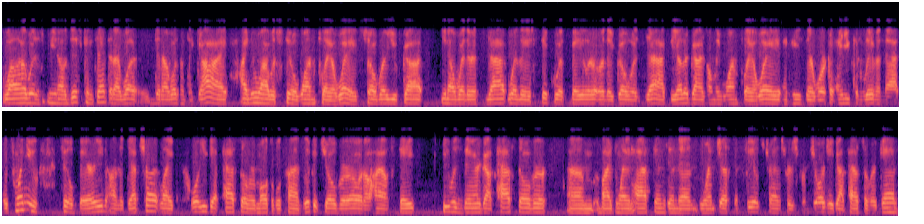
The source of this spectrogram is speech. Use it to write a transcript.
While I was, you know, discontent that I was that I wasn't the guy, I knew I was still one play away. So where you've got, you know, whether it's that where they stick with Baylor or they go with Zach, the other guy's only one play away, and he's there working, and you can live in that. It's when you feel buried on the depth chart, like, or you get passed over multiple times. Look at Joe Burrow at Ohio State. He was there, got passed over um, by Dwayne Haskins, and then when Justin Fields transfers from Georgia, got passed over again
